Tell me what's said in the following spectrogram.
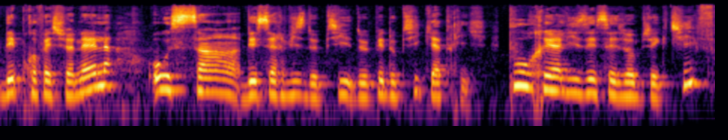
des professionnels au sein des services de, pédopsychiatrie. Pour réaliser ces objectifs,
